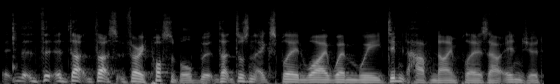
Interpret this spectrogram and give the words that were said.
Th- th- that that's very possible, but that doesn't explain why when we didn't have nine players out injured,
